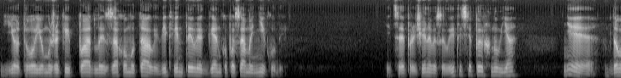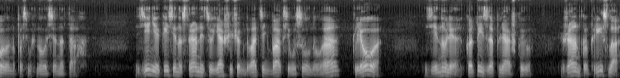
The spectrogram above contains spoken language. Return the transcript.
йо твої мужики падли, захомутали, відфінтили Генку по саме нікуди. І це причина веселитися, пирхнув я. Нє, вдоволено посміхнулася Натах. Зіні якийсь іностранець у ящичок 20 баксів усунув, а? Кльово? Зінуля, котись за пляшкою. Жанко, крісла.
